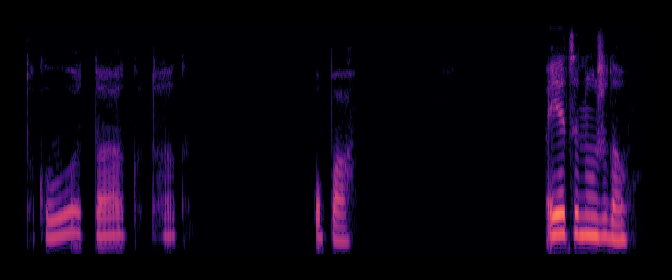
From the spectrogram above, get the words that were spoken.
Такого, так, так. Опа. А я це не ожидав.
